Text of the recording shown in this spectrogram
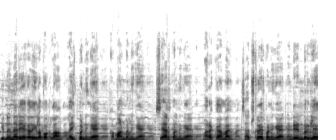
இன்னும் நிறைய கதைகளை பார்க்கலாம். லைக் பண்ணுங்க கமெண்ட் பண்ணுங்க ஷேர் பண்ணுங்க. மறக்காம சப்ஸ்கிரைப் பண்ணுங்க. நன்றி நண்பர்களே.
